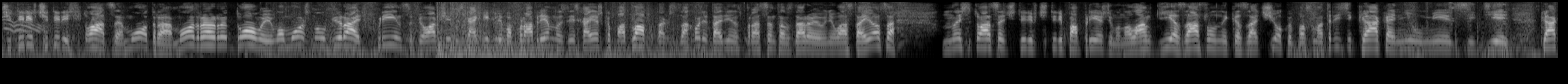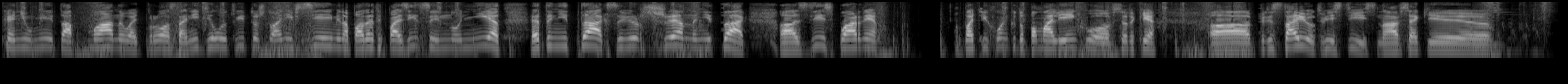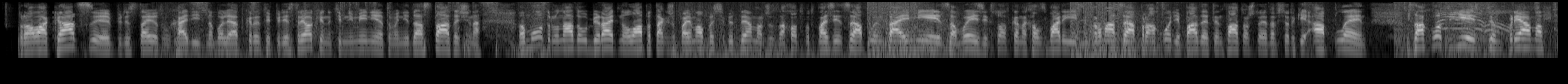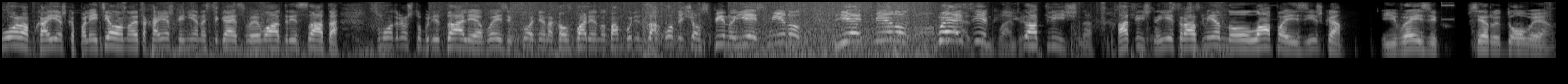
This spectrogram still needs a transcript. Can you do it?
4 в 4 ситуация. Модра. Модра рэдовый. Его можно убирать. В принципе, вообще без каких-либо проблем. Но здесь Хаешка под лапу также заходит. 11% здоровья у него остается. Но ситуация 4 в 4 по-прежнему. На лонге засланный казачок. Вы посмотрите, как они умеют сидеть. Как они умеют обманывать просто. Они делают вид, то, что они все именно под этой позицией. Но нет, это не так. Совершенно не так. А, здесь парни потихоньку да помаленьку все-таки э, а, перестают вестись на всякие провокации, перестает выходить на более открытые перестрелки, но тем не менее этого недостаточно. Модру надо убирать, но Лапа также поймал по себе дэмэджа. Заход под позиции аплейнта имеется. Вейзик, сотка на Хелсбаре, есть информация о проходе, падает инфа, то что это все-таки аплейн. Заход есть прямо в короб, Хаешка полетела, но эта Хаешка не настигает своего адресата. Смотрим, что будет далее. Вейзик, сотня на Хелсбаре, но там будет заход еще в спину, есть минус, есть минус, Вейзик! Отлично, отлично, есть размен, но Лапа и Зишка и Вейзик все рыдовые.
